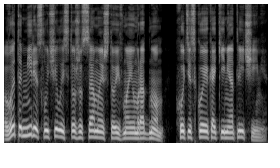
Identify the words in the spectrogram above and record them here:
В этом мире случилось то же самое, что и в моем родном, хоть и с кое-какими отличиями.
